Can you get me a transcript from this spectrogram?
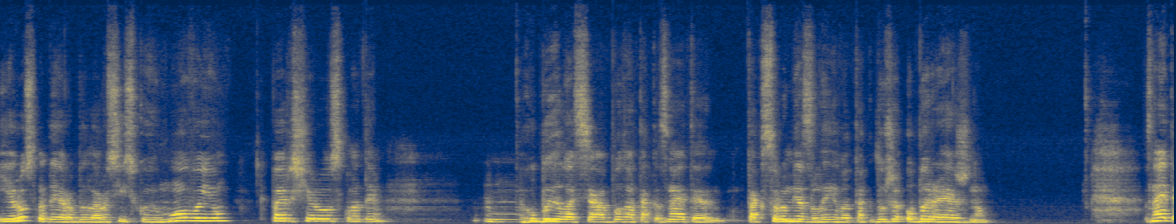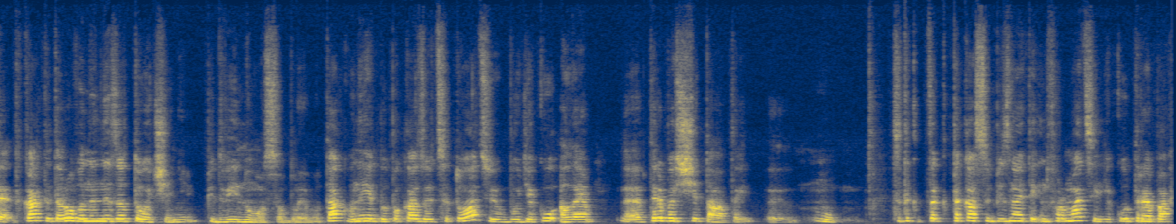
І розклади я робила російською мовою, перші розклади. Губилася, була так, знаєте, так сором'язливо, так дуже обережно. Знаєте, карти Таро вони не заточені під війну особливо. Так? Вони якби показують ситуацію будь-яку, але е, треба щитати. Е, ну, Це так, так, така собі, знаєте, інформація, яку треба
